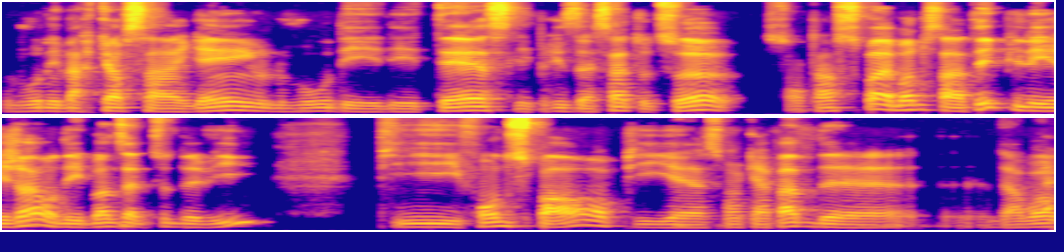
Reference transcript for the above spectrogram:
au niveau des marqueurs sanguins, au niveau des, tests, les prises de sang, tout ça, sont en super bonne santé, puis les gens ont des bonnes habitudes de vie, puis ils font du sport, puis euh, sont capables d'avoir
